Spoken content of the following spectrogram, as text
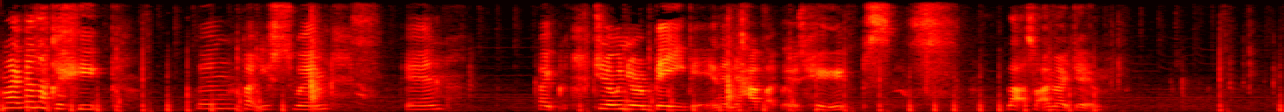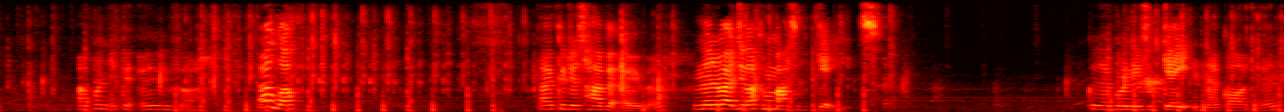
I might build like a hoop thing that you swim in. Like, do you know when you're a baby and then you have like those hoops? That's what I might do. I went a bit over. Oh well. I could just have it over. And then I might do like a massive gate. Because everyone needs a gate in their garden.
